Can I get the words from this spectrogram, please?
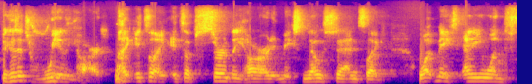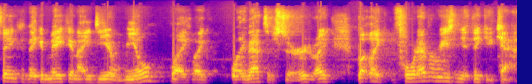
because it's really hard. Like it's like it's absurdly hard. It makes no sense. Like what makes anyone think that they can make an idea real? Like like like that's absurd, right? But like for whatever reason you think you can,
